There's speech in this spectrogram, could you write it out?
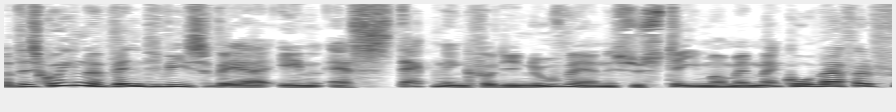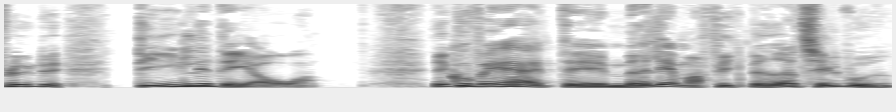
Og det skulle ikke nødvendigvis være en erstatning for de nuværende systemer, men man kunne i hvert fald flytte dele derover. Det kunne være, at øh, medlemmer fik bedre tilbud.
